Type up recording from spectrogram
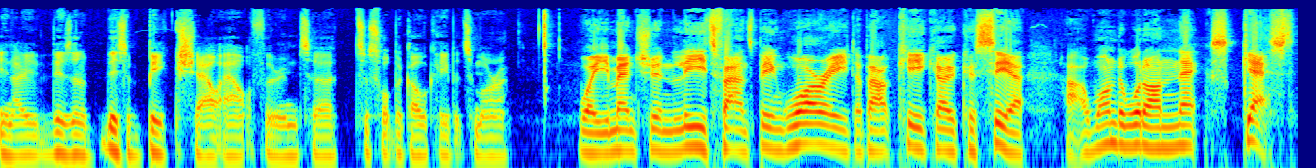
you know, there's a there's a big shout out for him to to swap the goalkeeper tomorrow. Well, you mentioned Leeds fans being worried about Kiko Casilla. Uh, I wonder what our next guest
